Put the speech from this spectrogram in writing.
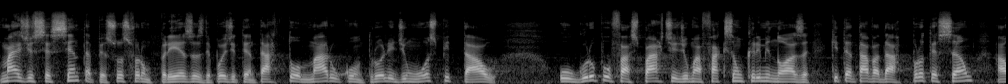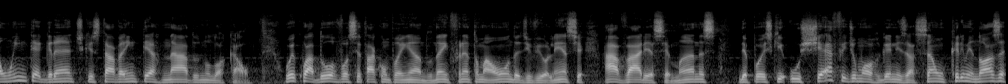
mais de 60 pessoas foram presas depois de tentar tomar o controle de um hospital o grupo faz parte de uma facção criminosa que tentava dar proteção a um integrante que estava internado no local. O Equador, você está acompanhando, né, enfrenta uma onda de violência há várias semanas, depois que o chefe de uma organização criminosa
